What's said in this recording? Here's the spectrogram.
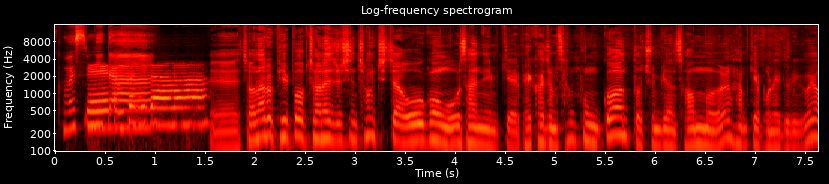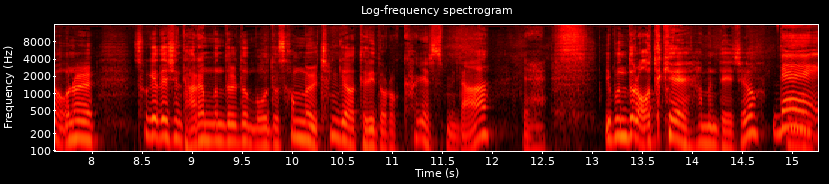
고맙습니다. 네, 감사합니다. 예 전화로 비법 전해주신 청취자 5054님께 백화점 상품권 또 준비한 선물 함께 보내드리고요. 오늘 소개되신 다른 분들도 모두 선물 챙겨드리도록 하겠습니다. 예 이분들 어떻게 하면 되죠? 네.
